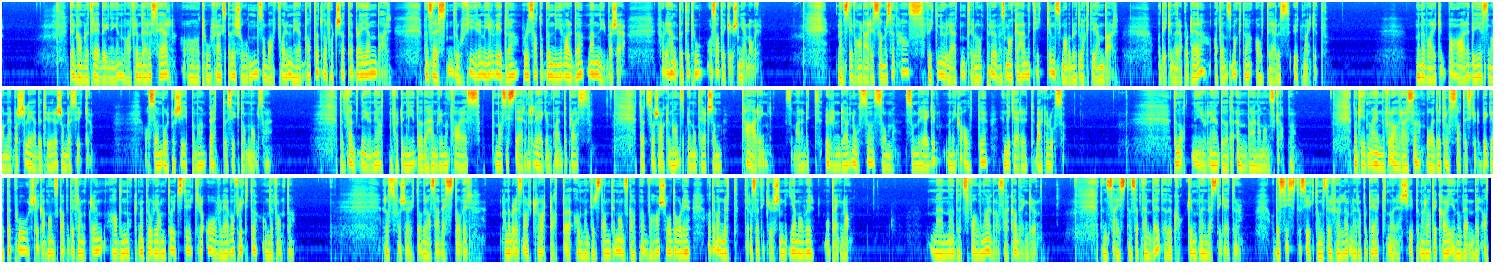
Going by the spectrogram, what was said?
Den gamle trebygningen var fremdeles hel, og to fra ekspedisjonen som var for medtatte til å fortsette, ble igjen der, mens resten dro fire mil videre hvor de satte opp en ny varde med en ny beskjed, før de hentet de to og satte kursen hjemover. Mens de var der i Somerset House, fikk de muligheten til å prøvesmake hermetikken som hadde blitt lagt igjen der, og de kunne rapportere at den smakte aldeles utmerket. Men det var ikke bare de som var med på sledeturer som ble syke. Også om bord på skipene bredte sykdommen om seg. Den 15. juni 1849 døde Henry Mathias, den assisterende legen på Enterprise. Dødsårsaken hans ble notert som tæring, som er en litt ullen diagnose som, som regel, men ikke alltid, indikerer tuberkulose. Den 8. juli døde enda en av mannskapet. Når tiden var inne for avreise, beordret Ross at de skulle bygge et depot, slik at mannskapet til Franklin hadde nok med proviant og utstyr til å overleve og flykte om de fant det. Ross forsøkte å dra seg vestover, men det ble snart klart at eh, allmenntilstanden til mannskapet var så dårlig at de var nødt til å sette kursen hjemover mot England. Men eh, dødsfallene ga seg ikke av den grunn. Den 16. september døde kokken på Investigator, og det siste sykdomstilfellet ble rapportert når skipene la til kai i november 18.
